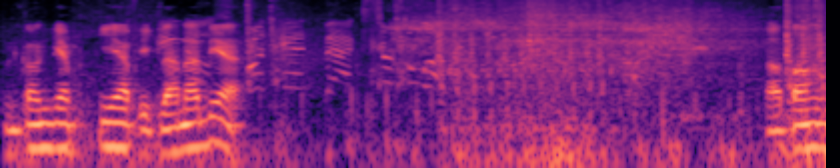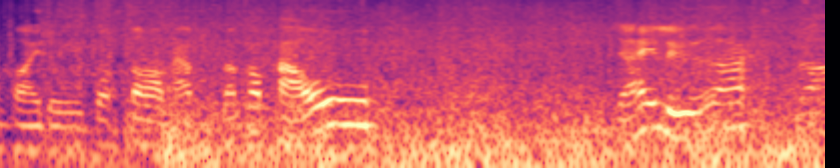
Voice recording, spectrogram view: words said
มันก็เงียบเงียบๆอีกแล้วนะเนี่ย เราต้องคอยดูพวกซอกครับ แล้วก็เผา อย่าให้เหลืออ่า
